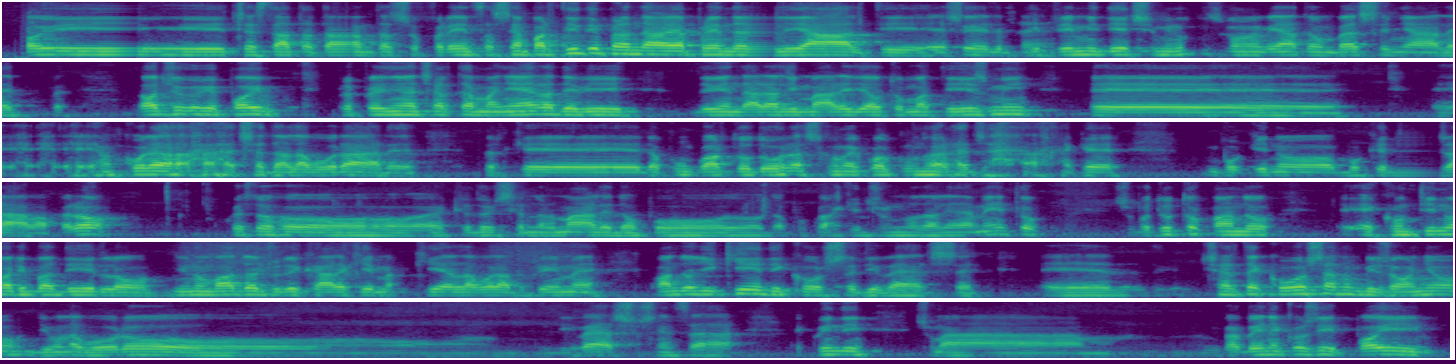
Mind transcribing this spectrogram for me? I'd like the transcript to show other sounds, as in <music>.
Poi c'è stata tanta sofferenza, siamo partiti per andare a prenderli alti e se, sì. i primi dieci minuti secondo me è stato un bel segnale. Logico che poi per prendere una certa maniera devi, devi andare a limare gli automatismi e, e, e ancora <laughs> c'è da lavorare perché dopo un quarto d'ora secondo me qualcuno era già <laughs> che un pochino boccheggiava, però questo eh, credo sia normale dopo, dopo qualche giorno di allenamento, soprattutto quando, e continuo a ribadirlo, io non vado a giudicare chi, chi ha lavorato prima di me, quando gli chiedi corse diverse, eh, certe corse hanno bisogno di un lavoro diverso, senza, e quindi insomma va bene così. Poi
